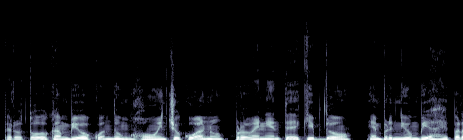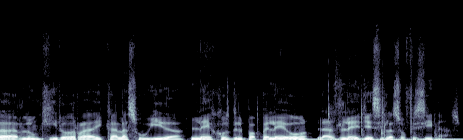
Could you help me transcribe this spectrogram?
Pero todo cambió cuando un joven chocuano, proveniente de Quibdó, emprendió un viaje para darle un giro radical a su vida, lejos del papeleo, las leyes y las oficinas.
